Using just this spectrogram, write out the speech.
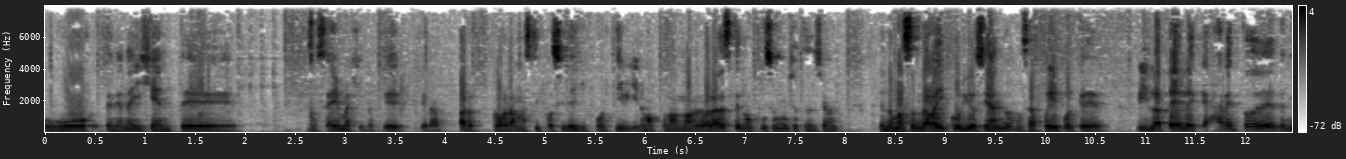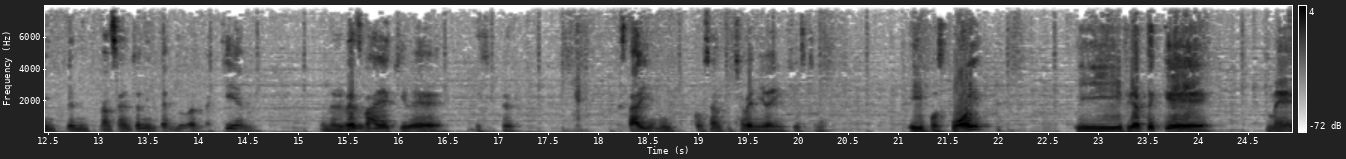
hubo, tenían ahí gente, no sé, imagino que, era para programas tipo así de G4 TV, no, no, la verdad es que no puse mucha atención, yo nomás andaba ahí curioseando, o sea, fui porque vi la tele, que, ah, evento de, lanzamiento de Nintendo aquí en, en el Best Buy aquí de, está ahí en, ¿cómo se llama? Pinche avenida ahí en Houston. Y pues voy, y fíjate que me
